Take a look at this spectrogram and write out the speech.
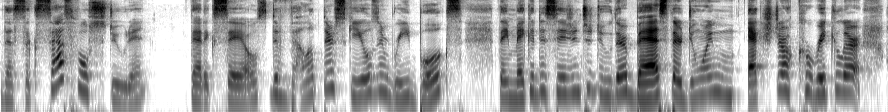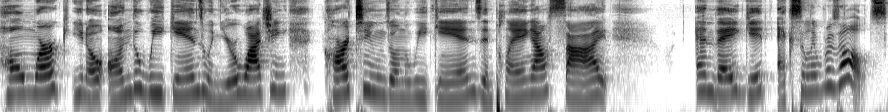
the successful student, that excels develop their skills and read books. They make a decision to do their best. They're doing extracurricular homework, you know, on the weekends when you're watching cartoons on the weekends and playing outside, and they get excellent results.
